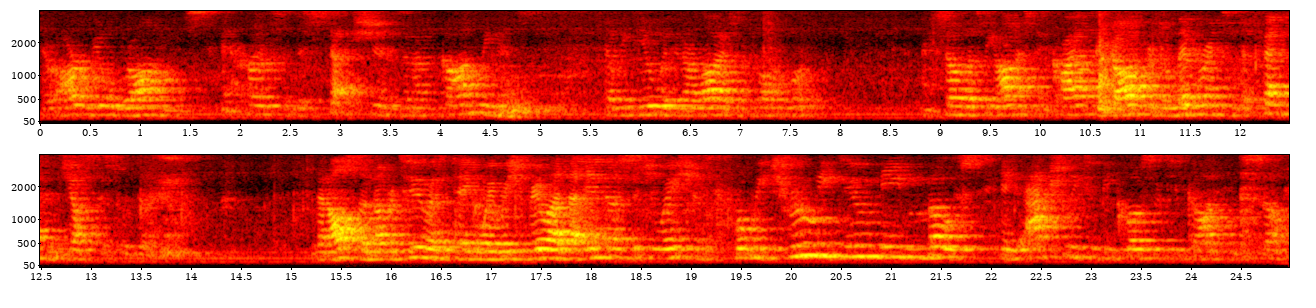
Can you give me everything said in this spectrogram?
there are real wrongs and hurts and deceptions and ungodliness that we deal with in our lives in the fallen world. And so let's be honest and cry out to God for deliverance and defense and justice. Then also, number two, as a takeaway, we should realize that in those situations, what we truly do need most is actually to be closer to God Himself.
